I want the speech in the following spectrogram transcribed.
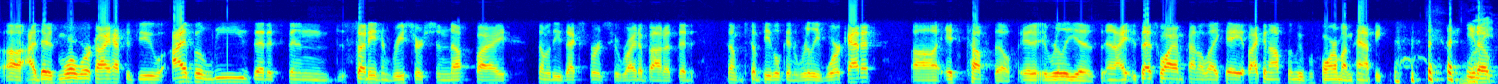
uh, I, there's more work I have to do. I believe that it's been studied and researched enough by some of these experts who write about it that some, some people can really work at it. Uh, it's tough though. It, it really is, and I, that's why I'm kind of like, hey, if I can optimally perform, I'm happy. you right. know,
